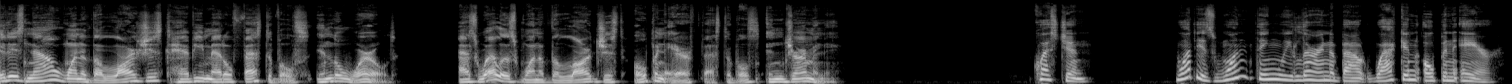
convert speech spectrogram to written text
It is now one of the largest heavy metal festivals in the world, as well as one of the largest open air festivals in Germany. Question. What is one thing we learn about Wacken Open Air?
